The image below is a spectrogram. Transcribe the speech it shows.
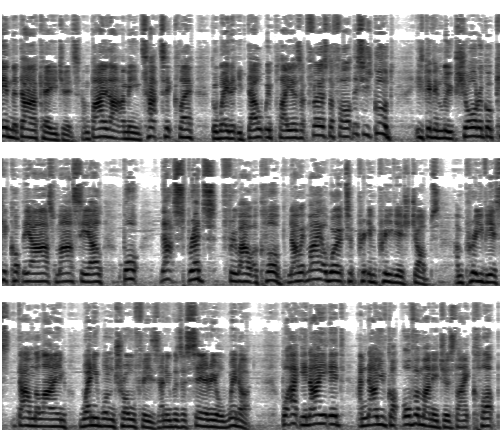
in the dark ages. And by that, I mean tactically, the way that he dealt with players. At first, I thought, this is good. He's giving Luke Shaw a good kick up the arse, Martial, but that spreads throughout a club. Now, it might have worked in previous jobs and previous down the line when he won trophies and he was a serial winner. But at United, and now you've got other managers like Klopp,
